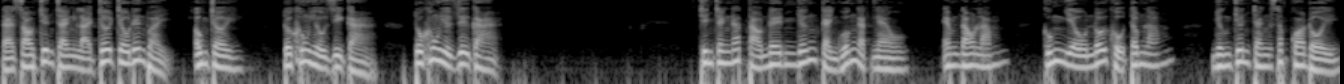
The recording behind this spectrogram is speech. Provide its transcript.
Tại sao chiến tranh lại trớ trêu đến vậy? Ông trời, Tôi không hiểu gì cả. Tôi không hiểu gì cả. Chiến tranh đã tạo nên những cảnh huống ngặt nghèo. Em đau lắm, Cũng nhiều nỗi khổ tâm lắm. Nhưng chiến tranh sắp qua rồi,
